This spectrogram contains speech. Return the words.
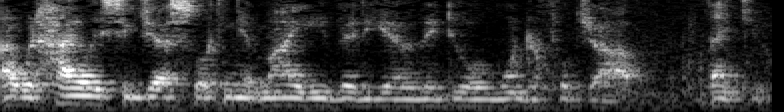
I would highly suggest looking at My eVideo. They do a wonderful job. Thank you.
